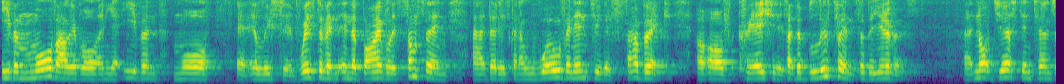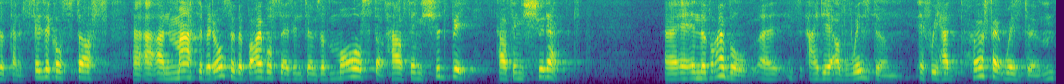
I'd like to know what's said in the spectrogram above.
even more valuable and yet even more elusive. Wisdom in, in, the Bible is something uh, that is kind of woven into the fabric of creation. It's like the blueprints of the universe, uh, not just in terms of kind of physical stuff uh, and matter, but also the Bible says in terms of moral stuff, how things should be, how things should act. Uh, in the Bible, uh, idea of wisdom, if we had perfect wisdom,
